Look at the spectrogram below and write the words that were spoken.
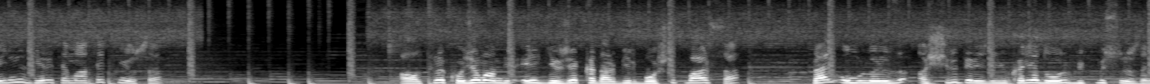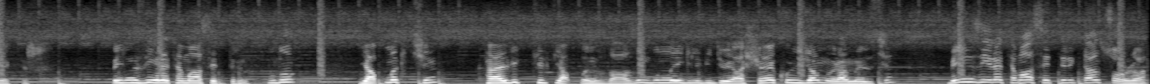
beliniz yere temas etmiyorsa altına kocaman bir el girecek kadar bir boşluk varsa bel omurlarınızı aşırı derece yukarıya doğru bükmüşsünüz demektir. Belinizi yere temas ettirin. Bunu yapmak için pelvik tilt yapmanız lazım. Bununla ilgili videoyu aşağıya koyacağım öğrenmeniz için. Belinizi yere temas ettirdikten sonra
